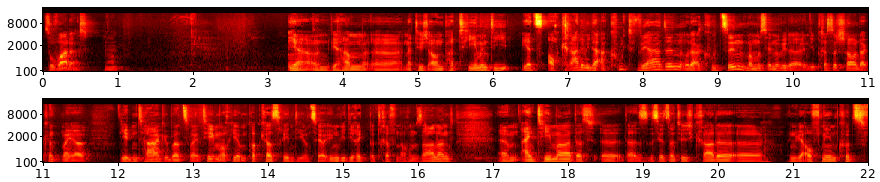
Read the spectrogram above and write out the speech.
so war das. Ne? Ja, und wir haben äh, natürlich auch ein paar Themen, die jetzt auch gerade wieder akut werden oder akut sind. Man muss ja nur wieder in die Presse schauen. Da könnte man ja jeden Tag über zwei Themen auch hier im Podcast reden, die uns ja irgendwie direkt betreffen, auch im Saarland. Ähm, ein Thema, das, äh, das ist jetzt natürlich gerade, äh, wenn wir aufnehmen, kurz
